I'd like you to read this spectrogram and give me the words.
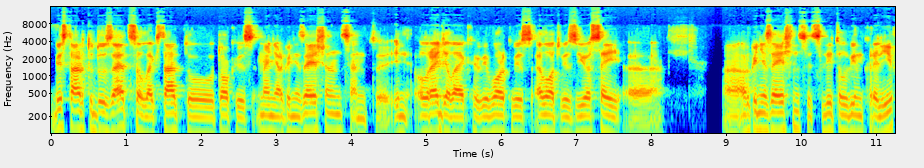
we start to do that. So like start to talk with many organizations and uh, in already like we work with a lot with usa uh, uh, organizations. It's little wing relief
